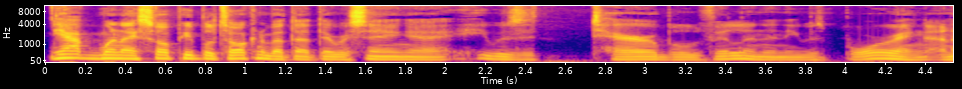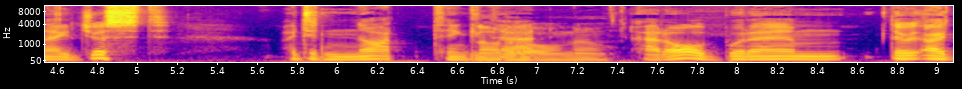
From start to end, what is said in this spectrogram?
yeah, when I saw people talking about that, they were saying uh, he was a terrible villain and he was boring, and I just I did not think not that at all no at all. But um, there I,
